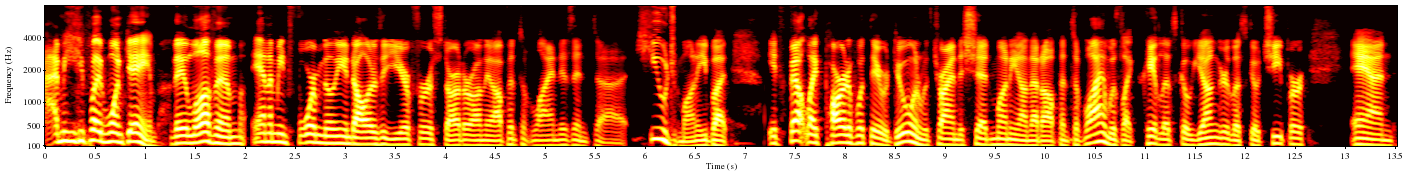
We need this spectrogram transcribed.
I mean, he played one game. They love him. And I mean, $4 million a year for a starter on the offensive line isn't uh, huge money, but it felt like part of what they were doing with trying to shed money on that offensive line was like, okay, let's go younger, let's go cheaper. And,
